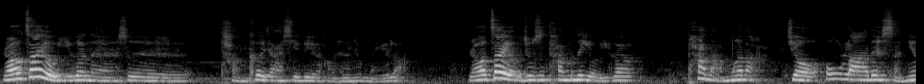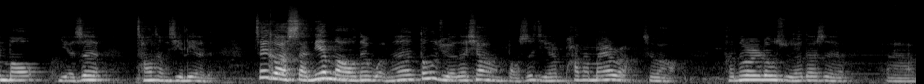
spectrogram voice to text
然后再有一个呢是坦克家系列好像就没了，然后再有就是他们的有一个帕纳莫纳叫欧拉的闪电猫，也是长城系列的。这个闪电猫呢，我们都觉得像保时捷 Panamera 是吧？很多人都觉得是呃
